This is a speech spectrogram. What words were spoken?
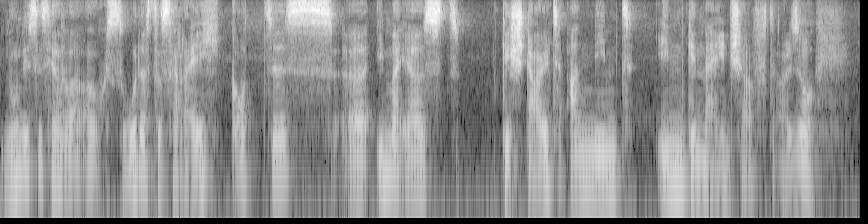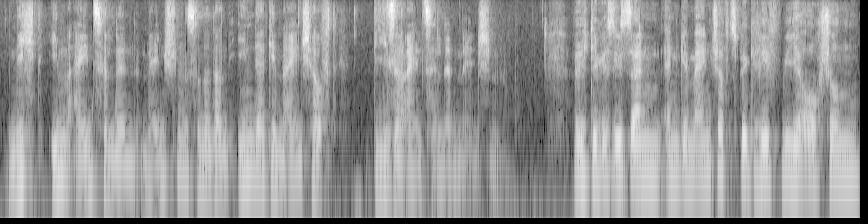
Nun ist es ja aber auch so, dass das Reich Gottes äh, immer erst Gestalt annimmt in Gemeinschaft. Also nicht im einzelnen Menschen, sondern dann in der Gemeinschaft dieser einzelnen Menschen. Richtig, es ist ein, ein Gemeinschaftsbegriff, wie er auch schon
